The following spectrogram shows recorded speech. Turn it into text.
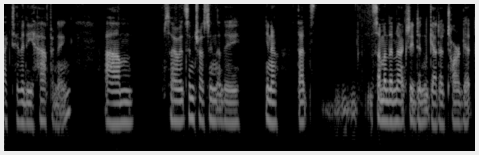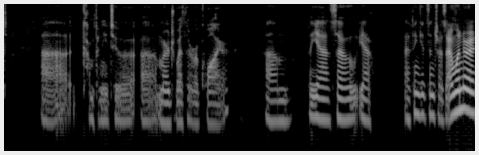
activity happening. Um, so it's interesting that they, you know, that some of them actually didn't get a target uh, company to uh, merge with or acquire. Um, but yeah, so yeah, I think it's interesting. I wonder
